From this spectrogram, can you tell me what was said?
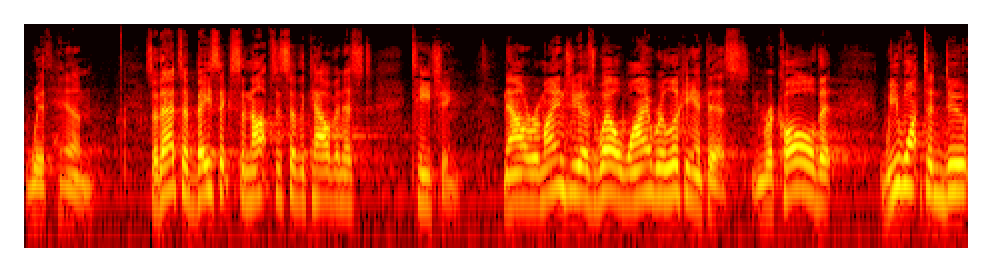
with him. So that's a basic synopsis of the Calvinist teaching. Now, I remind you as well why we're looking at this. And recall that we want to do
